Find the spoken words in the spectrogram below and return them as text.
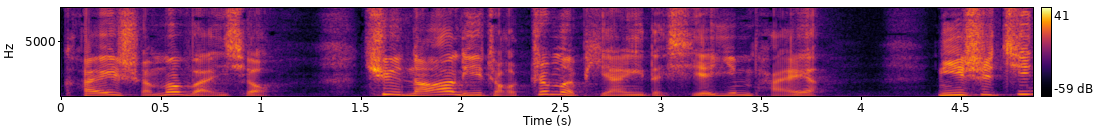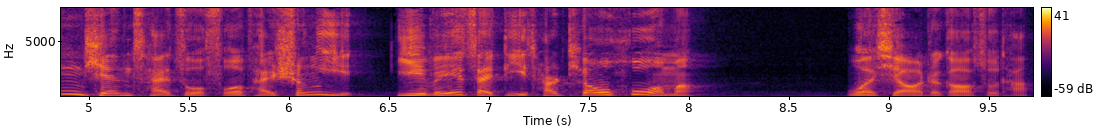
开什么玩笑？去哪里找这么便宜的邪阴牌呀？你是今天才做佛牌生意，以为在地摊挑货吗？”我笑着告诉他：“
